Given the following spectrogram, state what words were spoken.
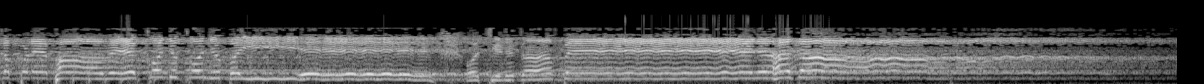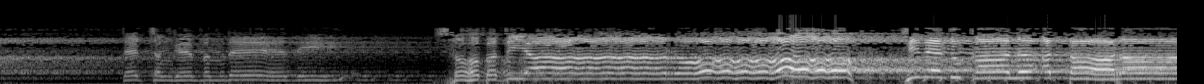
کپڑے بھاوے کچھ کچھ بئیے وہ چڑکا پہ ہزار۔ تے چنگے بندے دی صحبت یارو جی دکان اتارا۔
